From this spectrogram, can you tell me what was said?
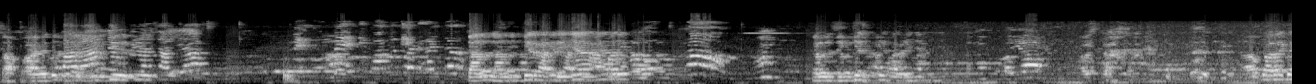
Sapaan itu bukan Malahan yang zikir. bilang saya. Kalau zikir artinya apa itu? Kalau zikir apa artinya? Apa lagi?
